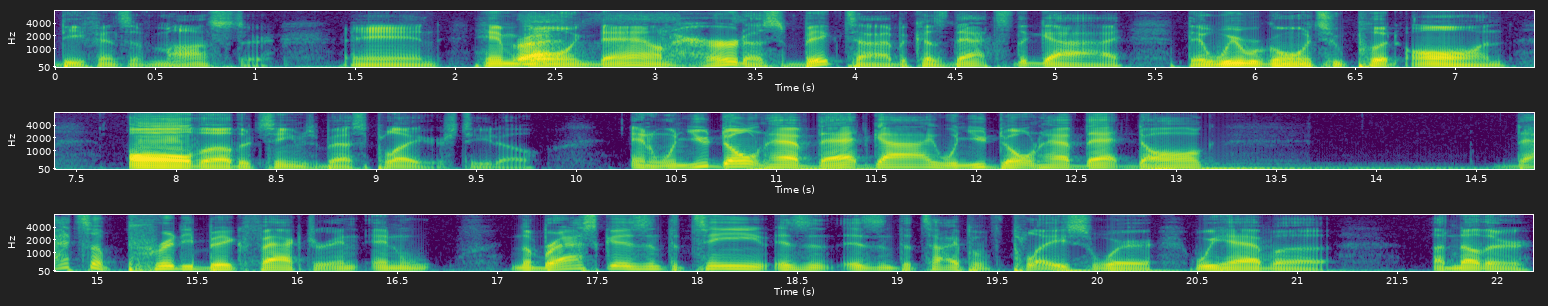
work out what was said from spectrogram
defensive monster. And him Right. going down hurt us big time because that's the guy that we were going to put on all the other team's best players, Tito. And when you don't have that guy, when you don't have that dog, that's a pretty big factor. And and Nebraska isn't the team isn't isn't the type of place where we have a another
